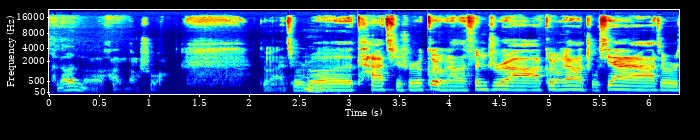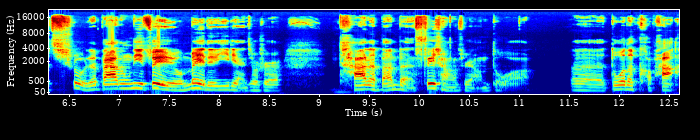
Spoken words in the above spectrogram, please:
很多能很能说，对吧？就是说它其实各种各样的分支啊，各种各样的主线啊，就是其实我觉得拜亚动力最有魅力的一点就是它的版本非常非常多，呃，多的可怕。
